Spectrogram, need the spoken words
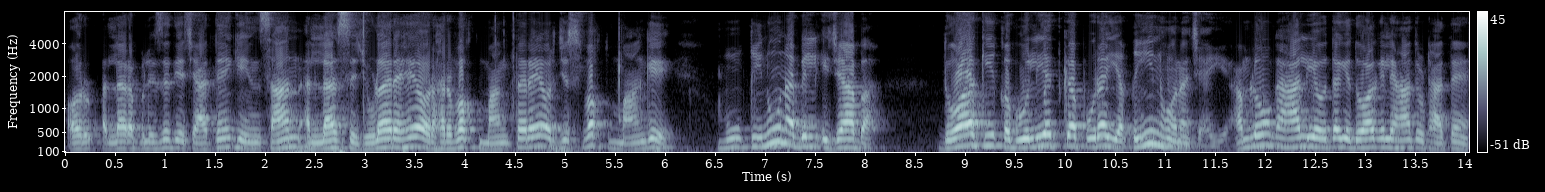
اور اللہ رب العزت یہ چاہتے ہیں کہ انسان اللہ سے جڑا رہے اور ہر وقت مانگتا رہے اور جس وقت مانگے، موقنون بالجابہ دعا کی قبولیت کا پورا یقین ہونا چاہیے۔ ہم لوگوں کا حال یہ ہوتا ہے کہ دعا کے لیے ہاتھ اٹھاتے ہیں،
